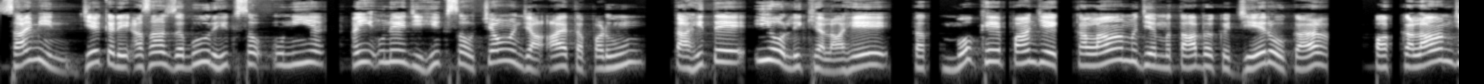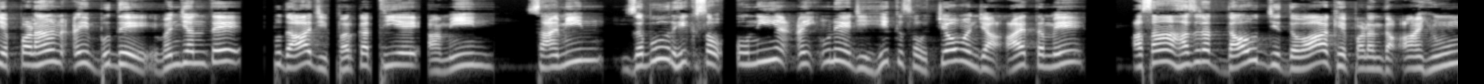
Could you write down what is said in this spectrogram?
सायमीन जेकॾहिं असां ज़बूर हिकु सौ उणिवीह ऐं उन जी हिकु सौ चोवंजाहु आयत पढ़ूं त हिते इहो लिखियलु आहे त मूंखे पंहिंजे कलाम जे मुताबिक़ जेरो कर कलाम जे पढ़नि ऐं ॿुधे वंजनि ते ख़ुदा जी बरकत थिए आमीन साइमीन ज़बूर हिकु सौ उणिवीह ऐं उन जी हिकु सौ चोवंजाहु आयत में असां हज़रत दाऊद जी दवा खे पढ़ंदा आहियूं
